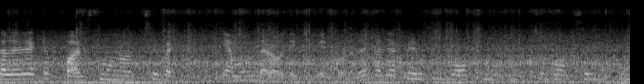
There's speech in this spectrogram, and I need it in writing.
কালারের একটা পার্স মনে হচ্ছে বাট কেমন দাঁড়াও দেখি বের করে দেখা। যাক বক্স মনে হচ্ছে বক্সের মতন।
